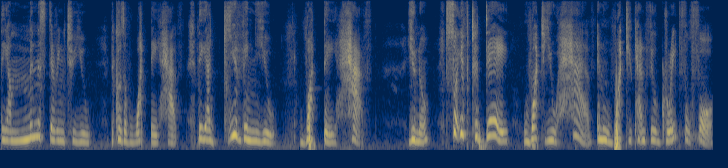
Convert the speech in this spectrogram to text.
they are ministering to you because of what they have. They are giving you what they have. You know? So if today what you have and what you can feel grateful for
